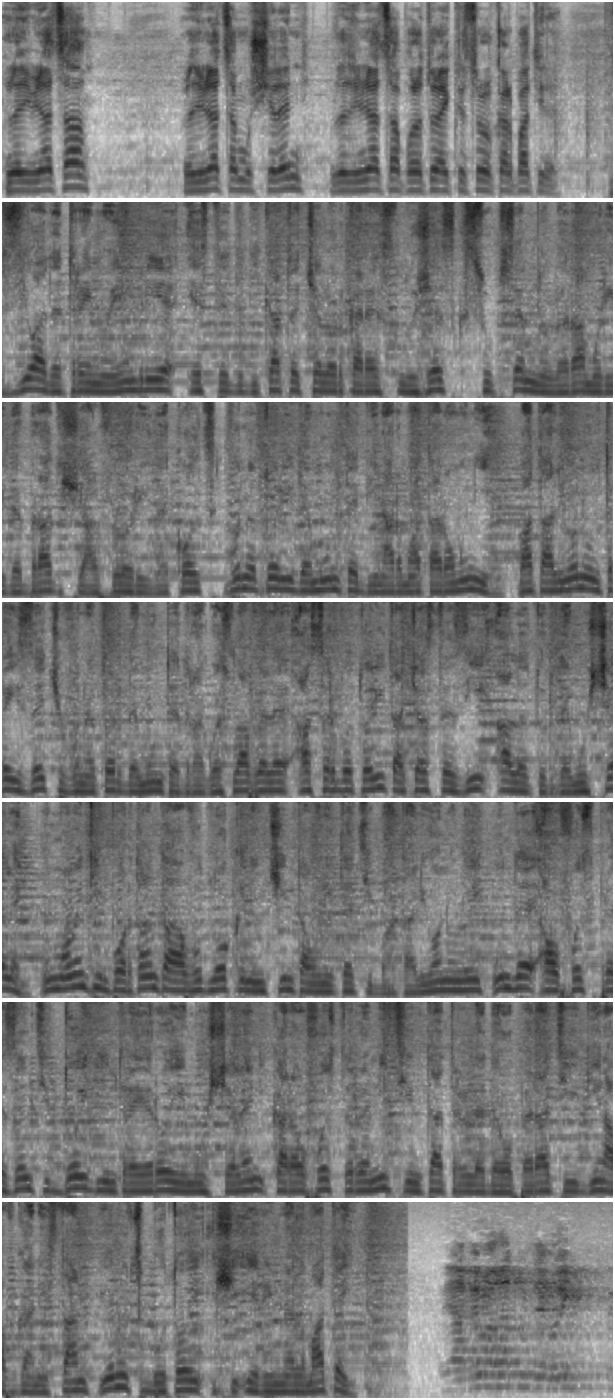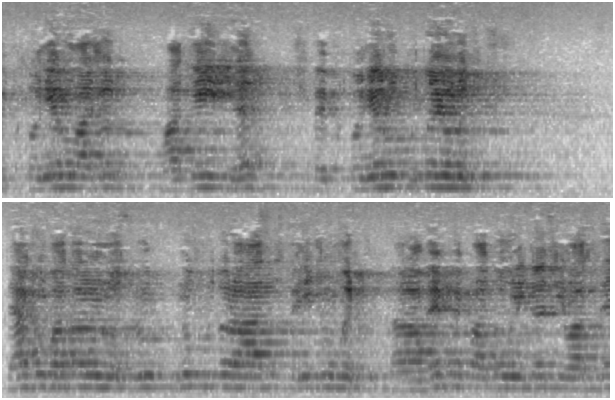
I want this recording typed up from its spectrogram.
Bună dimineața! Bună dimineața, mușceleni! Bună dimineața, apărători ai cresturilor carpatine! Ziua de 3 noiembrie este dedicată celor care slujesc sub semnul ramurii de brad și al florii de colț, vânătorii de munte din Armata României. Batalionul 30 Vânători de Munte Dragoslavele a sărbătorit această zi alături de mușceleni. Un moment important a avut loc în incinta unității batalionului, unde au fost prezenți doi dintre eroii mușceleni care au fost răniți în teatrele de operații din Afganistan, Ionuț Butoi și Irinel Matei. Îi avem alături de noi pe plutonierul major Matei Irină și pe plutonierul Butoi Ionuț. Steagul batalionului nostru nu flutură astăzi pe niciun vârf, dar avem pe platou unității noastre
